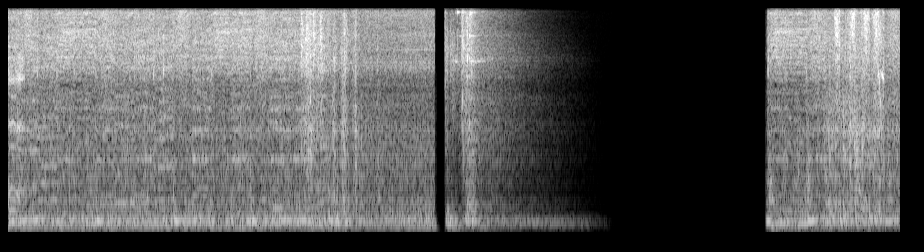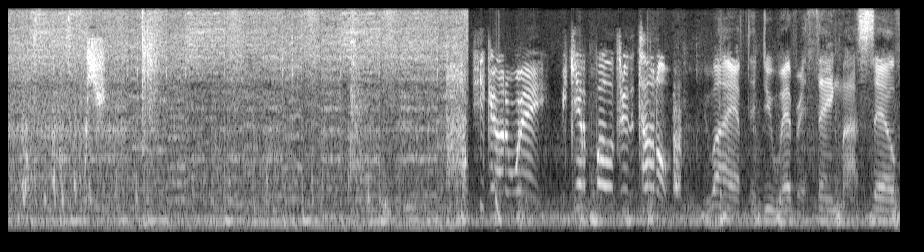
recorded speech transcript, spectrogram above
Ugh. Do I have to do everything myself?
